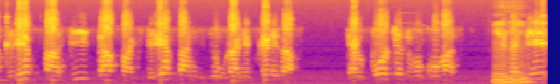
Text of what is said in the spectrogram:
اقلیت پارټي دا په اکثریت باندې یو غالب کړې ده، امپورټډ حکومت چې د دې.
